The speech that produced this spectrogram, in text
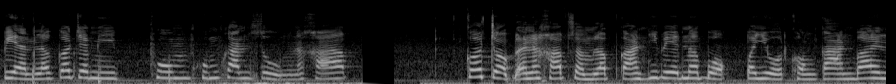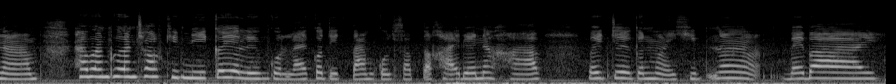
เปลี่ยนแล้วก็จะมีภูมิคุ้มกันสูงนะครับ ก็จบแล้วนะครับสำหรับการที่เบสมาบอกประโยชน์ของการว่ายน้ำถ้าเพื่อนๆชอบคลิปนี้ก็อย่าลืมกดไลค์กดติดตามกดซับสไครต์ด้วยนะครับ ไว้เจอกันใหม่คลิปหน้า บ๊ายบาย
